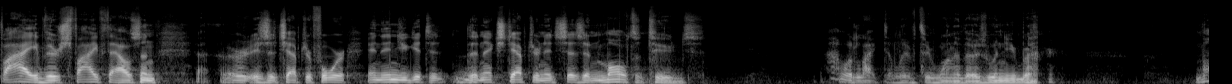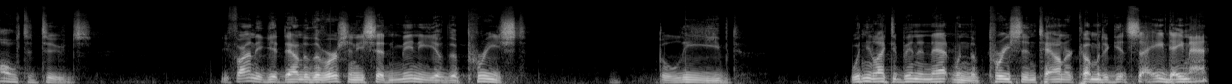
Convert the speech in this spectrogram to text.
5, there's 5,000, uh, or is it chapter 4? And then you get to the next chapter and it says, in multitudes. I would like to live through one of those, wouldn't you, brother? Multitudes. You finally get down to the verse, and he said, Many of the priests believed. Wouldn't you like to have been in that when the priests in town are coming to get saved? Amen?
